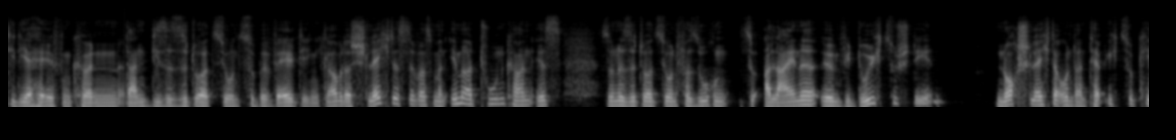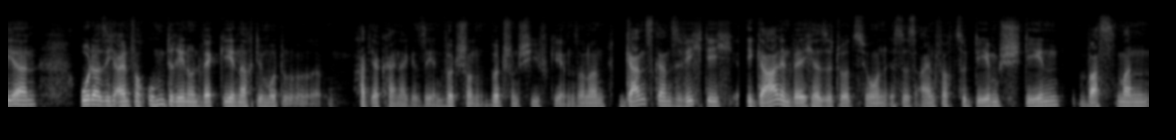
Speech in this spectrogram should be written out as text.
die dir helfen können, dann diese Situation zu bewältigen. Ich glaube, das Schlechteste, was man immer tun kann, ist, so eine Situation versuchen, zu alleine irgendwie durchzustehen noch schlechter unter den Teppich zu kehren oder sich einfach umdrehen und weggehen nach dem Motto, hat ja keiner gesehen, wird schon, wird schon schief gehen, sondern ganz, ganz wichtig, egal in welcher Situation, ist es einfach zu dem stehen, was man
